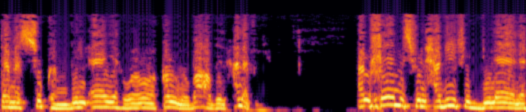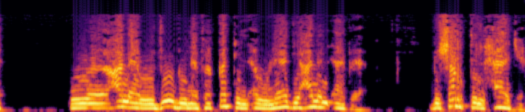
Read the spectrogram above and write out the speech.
تمسكا بالآية وهو قول بعض الحنفية. الخامس في الحديث الدلالة على وجوب نفقة الأولاد على الآباء بشرط الحاجة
